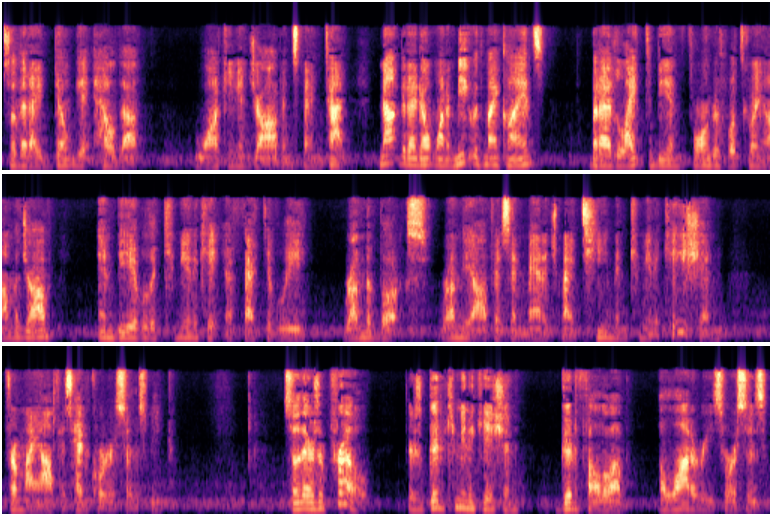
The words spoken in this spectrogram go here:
so that I don't get held up walking a job and spending time. Not that I don't want to meet with my clients, but I'd like to be informed with what's going on the job and be able to communicate effectively run the books, run the office, and manage my team and communication from my office headquarters, so to speak. So there's a pro. There's good communication, good follow up, a lot of resources.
